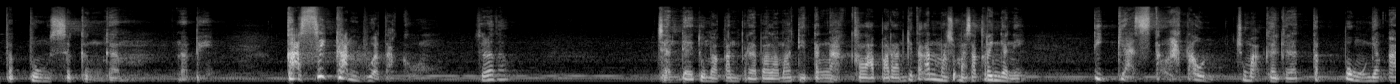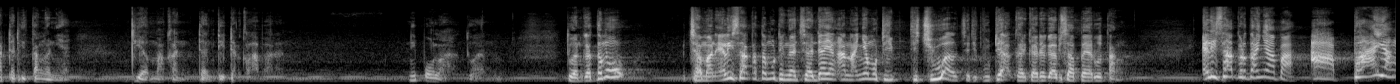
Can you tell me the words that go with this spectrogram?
Tepung segenggam Nabi. Kasihkan buat aku. Sudah tahu? Janda itu makan berapa lama di tengah kelaparan. Kita kan masuk masa kering kan nih. Tiga setengah tahun. Cuma gara-gara tepung yang ada di tangannya. Dia makan dan tidak kelaparan. Ini pola Tuhan. Tuhan ketemu. Zaman Elisa ketemu dengan janda yang anaknya mau dijual jadi budak gara-gara gak bisa bayar utang. Elisa bertanya apa? Apa yang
